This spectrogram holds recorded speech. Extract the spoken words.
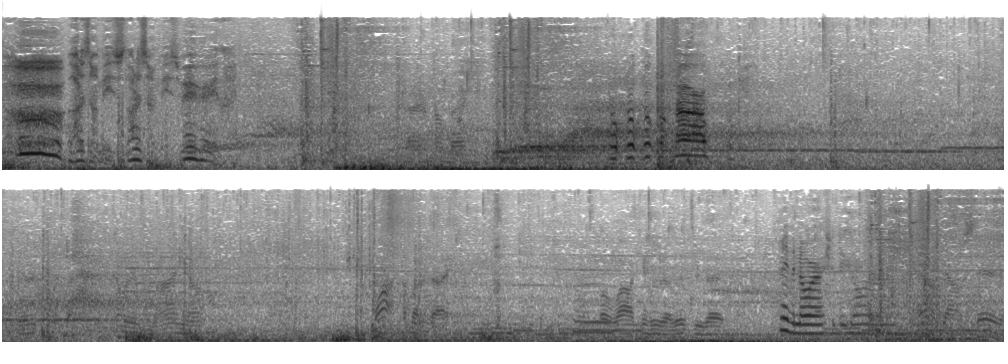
a lot of zombies. A lot of zombies. Very, very loud. Alright, come back. Nope, nope, nope, nope, no. I don't even know where I should be going. I'm downstairs.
